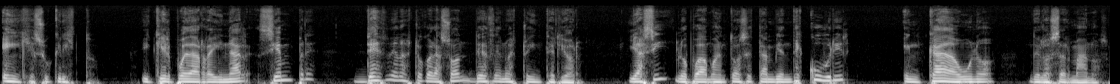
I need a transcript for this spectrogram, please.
en Jesucristo y que Él pueda reinar siempre desde nuestro corazón, desde nuestro interior. Y así lo podamos entonces también descubrir en cada uno de los hermanos.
